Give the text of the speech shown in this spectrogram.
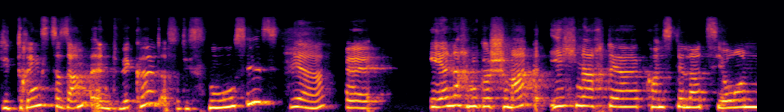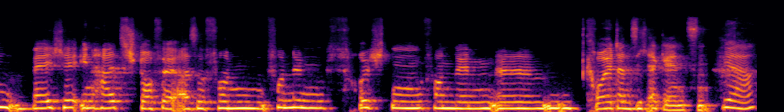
die Drinks zusammen entwickelt, also die Smoothies. Ja. Äh, er nach dem Geschmack, ich nach der Konstellation, welche Inhaltsstoffe, also von, von den Früchten, von den ähm, Kräutern sich ergänzen. Ja.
